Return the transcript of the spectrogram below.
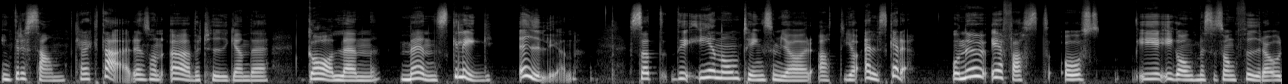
intressant karaktär. En sån övertygande, galen, mänsklig alien. Så det är någonting som gör att jag älskar det. Och nu är jag fast och är igång med säsong fyra och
